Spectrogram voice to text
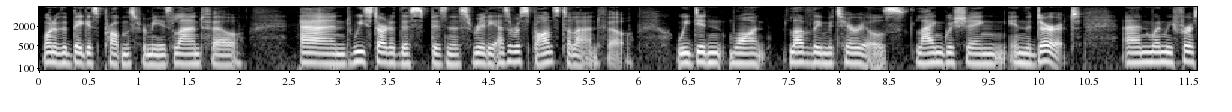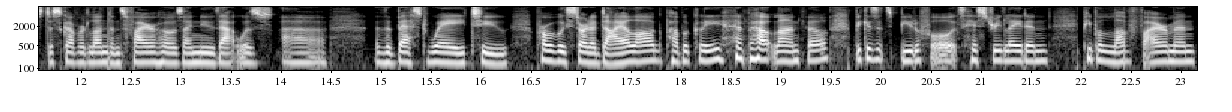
One of the biggest problems for me is landfill. And we started this business really as a response to landfill. We didn't want lovely materials languishing in the dirt. And when we first discovered London's fire hose, I knew that was uh, the best way to probably start a dialogue publicly about landfill because it's beautiful, it's history laden. People love firemen,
